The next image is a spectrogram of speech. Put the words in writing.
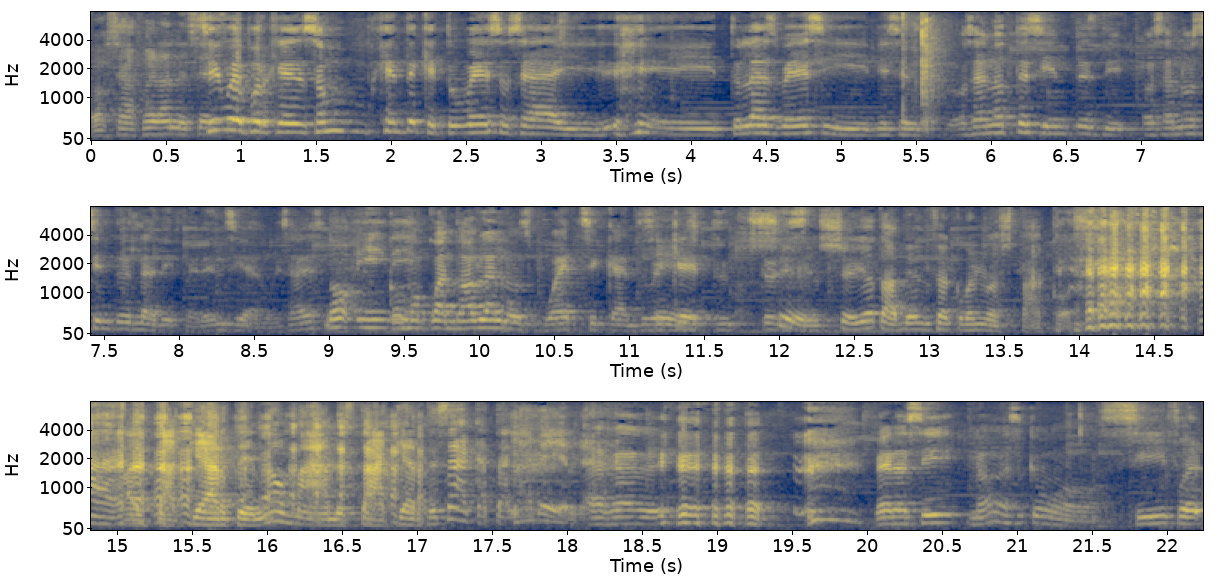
o sea, fueran ese. Sí, güey, porque son gente que tú ves, o sea, y, y tú las ves y dices, o sea, no te sientes, o sea, no sientes la diferencia, güey, ¿sabes? No, y- Como y- cuando hablan los Wexicans, güey, Sí, que tú, tú sí, dices, sí, yo también fui a comer unos tacos. a taquearte, no mames, taquearte, sácate a la verga. Ajá, güey. Pero sí, ¿no? Es como... Sí, fue,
